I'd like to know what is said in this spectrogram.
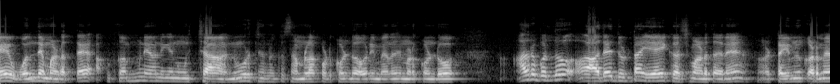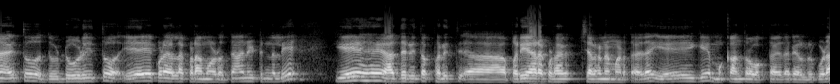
ಏ ಒಂದೇ ಮಾಡುತ್ತೆ. ಕಂಪ್ನಿ ಅವನಿಗೆ ಹುಚ್ಚ ನೂರು ಜನಕ್ಕೆ ಸಂಬಳ ಕೊಟ್ಕೊಂಡು ಅವ್ರಿಗೆ ಮ್ಯಾನೇಜ್ ಮಾಡಿಕೊಂಡು, ಅದ್ರ ಬದಲು ಅದೇ ದುಡ್ಡನ್ನ ಎ ಖರ್ಚು ಮಾಡ್ತಾನೆ. ಟೈಮು ಕಡಿಮೆ ಆಯಿತು, ದುಡ್ಡು ಉಳಿತು, ಎ ಕೂಡ ಎಲ್ಲ ಕೂಡ ಮಾಡುತ್ತೆ. ಆ ನಿಟ್ಟಿನಲ್ಲಿ ಎ ಆಧಾರಿತ ಪರಿ ಪರಿಹಾರ ಕೂಡ ಚಾಲನೆ ಮಾಡ್ತಾ ಇದೆ. ಎಗೆ ಮುಖಾಂತರ ಹೋಗ್ತಾ ಇದ್ದಾರೆ ಎಲ್ಲರೂ ಕೂಡ.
